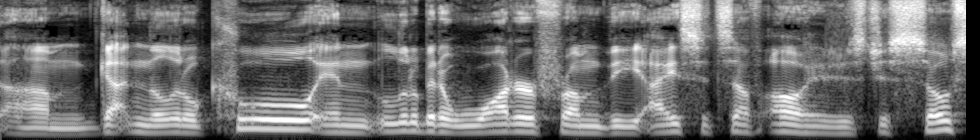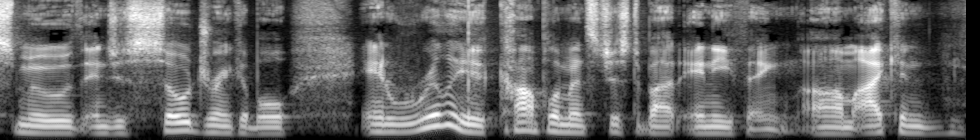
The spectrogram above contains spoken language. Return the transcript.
um, gotten a little cool and a little bit of water from the ice itself, oh, it is just so smooth and just so drinkable, and really it complements just about anything. Um, I can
